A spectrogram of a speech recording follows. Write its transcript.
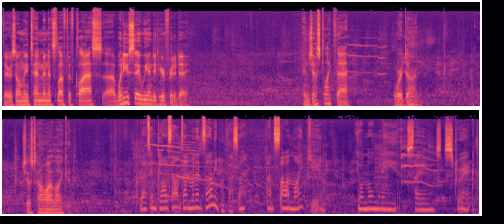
There's only 10 minutes left of class. Uh, what do you say we end it here for today? And just like that, we're done. Just how I like it. Letting class out 10 minutes early, Professor. That's so unlike you. You're normally so strict.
